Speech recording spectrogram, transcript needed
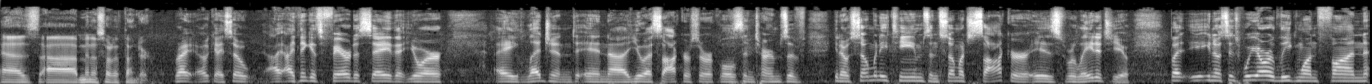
as uh, Minnesota Thunder. Right. Okay. So I, I, think it's fair to say that you're a legend in uh, U.S. soccer circles in terms of you know so many teams and so much soccer is related to you. But you know since we are League One Fun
